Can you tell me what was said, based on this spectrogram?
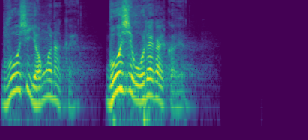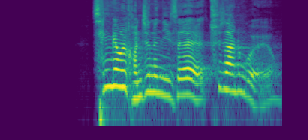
무엇이 영원할까요? 무엇이 오래 갈까요? 생명을 건지는 일에 투자하는 거예요.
